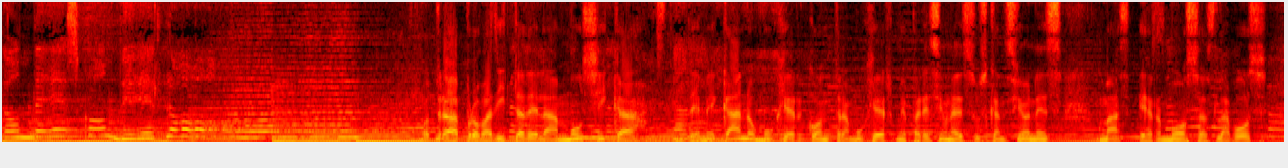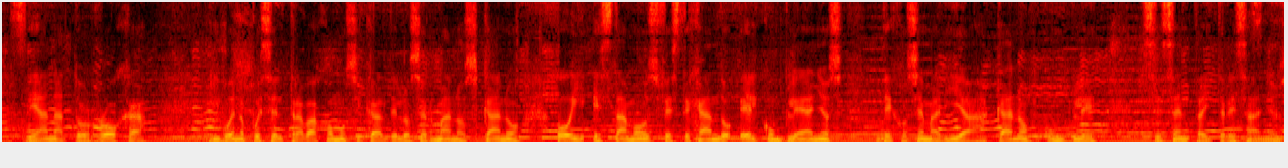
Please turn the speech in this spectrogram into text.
donde esconderlo. Otra probadita de la música de Mecano, Mujer contra Mujer, me parece una de sus canciones más hermosas. La voz de Ana Torroja y bueno, pues el trabajo musical de los hermanos Cano. Hoy estamos festejando el cumpleaños de José María Cano, cumple 63 años.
